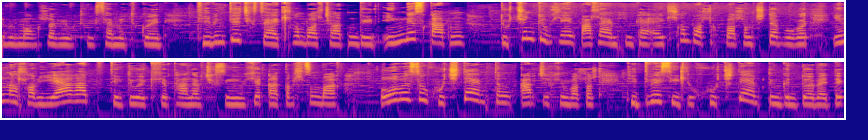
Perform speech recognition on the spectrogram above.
Тэрийг монголоор юу гэдгийг сайн мэдэхгүй байна. Тэрнтэй ч гэсэн адилхан болж чадна. Тэгээд энээс гадна 40 төвлийн 70 амьтантай адилхан болох боломжтой бөгөөд энэ нь болохоор яагаад тэгдэг вэ гэхээр та нар ч гэсэн эмхийг гадвалсан баг Өөрөөсөө хүчтэй амтан гарч ирэх юм бол тэдвээс илүү хүчтэй амтан гөндөө байдаг.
